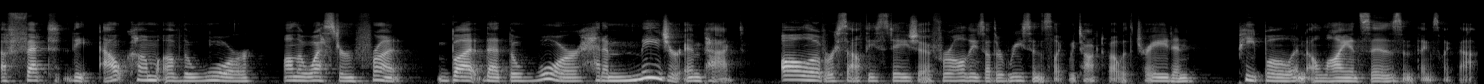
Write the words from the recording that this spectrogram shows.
affect the outcome of the war on the Western Front, but that the war had a major impact all over Southeast Asia for all these other reasons, like we talked about with trade and people and alliances and things like that.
